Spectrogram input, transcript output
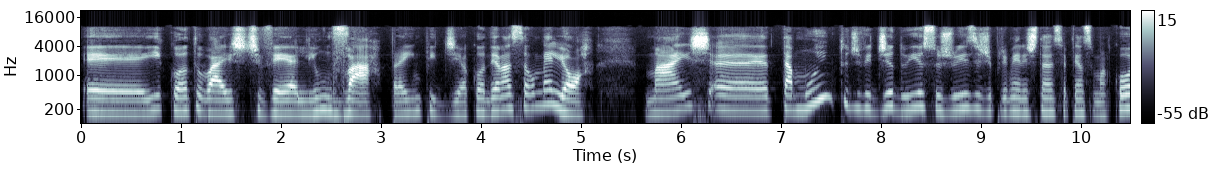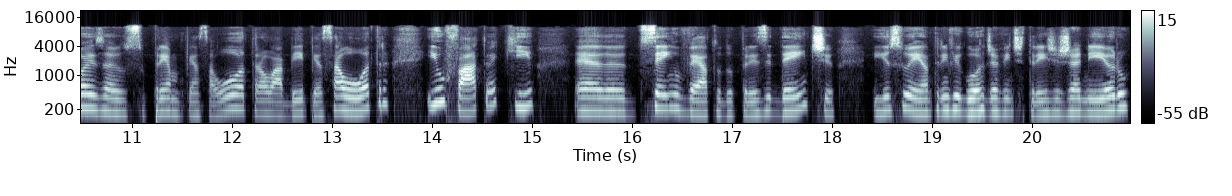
é, e quanto mais tiver ali um VAR para impedir a condenação, melhor. Mas está é, tá muito dividido isso. Os juízes de primeira instância pensam uma coisa, o Supremo pensa outra, o AB pensa outra. E o fato é que, é, sem o veto do presidente, isso entra em vigor dia 23 de janeiro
